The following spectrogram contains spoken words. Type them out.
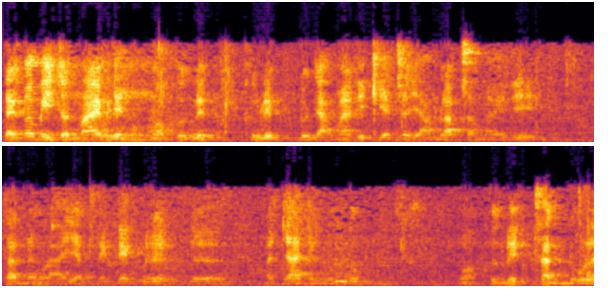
แต่ก็มีจดหมายไปถึงหมอพึ่งฤทธิ์พึ่งฤทธิ์รู้จักไหมที่เขียนสยามรับสมัยที่ท่านทั้งหลายอย่างเด็กๆหรือหรืออาจารย์ยังหนุ่มๆ บอกพึ่งฤทธิ์ท่านดูแล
